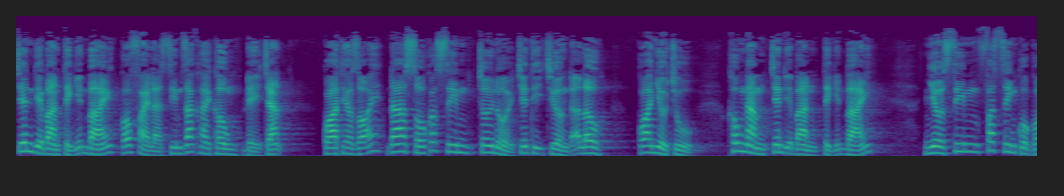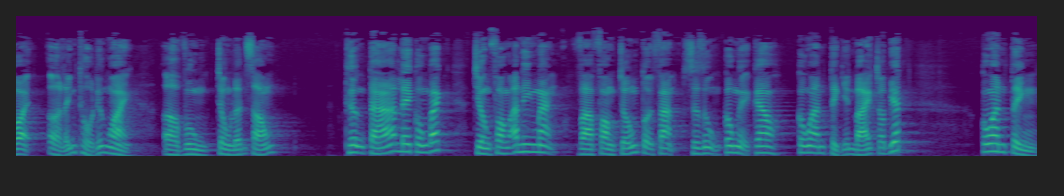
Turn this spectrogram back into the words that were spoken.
trên địa bàn tỉnh Yên Bái có phải là sim rác hay không để chặn. Qua theo dõi, đa số các sim trôi nổi trên thị trường đã lâu, qua nhiều chủ, không nằm trên địa bàn tỉnh Yên Bái. Nhiều sim phát sinh cuộc gọi ở lãnh thổ nước ngoài, ở vùng trồng lấn sóng. Thượng tá Lê Công Bách, trưởng phòng an ninh mạng và phòng chống tội phạm sử dụng công nghệ cao, Công an tỉnh Yên Bái cho biết, Công an tỉnh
